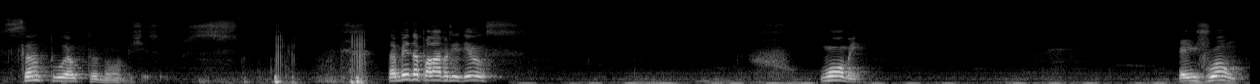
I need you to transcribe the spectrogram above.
Santo é o teu nome, Jesus. Também da palavra de Deus, um homem. Em João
